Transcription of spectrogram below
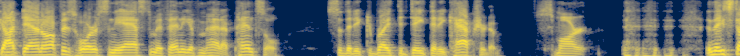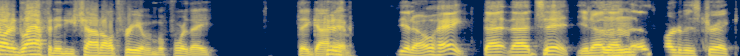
got down off his horse and he asked him if any of them had a pencil so that he could write the date that he captured him. Smart. and they started laughing and he shot all three of them before they they got him. you know, hey, that that's it. You know, Mhm. that, that's part of his trick.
